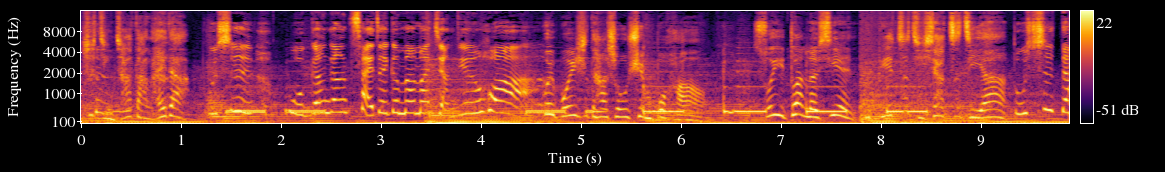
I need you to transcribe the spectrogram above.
是警察打来的？不是，我刚刚才在跟妈妈讲电话。会不会是他收讯不好，所以断了线？你别自己吓自己啊！不是的，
